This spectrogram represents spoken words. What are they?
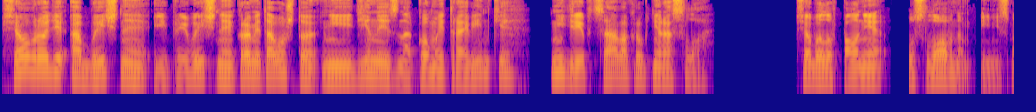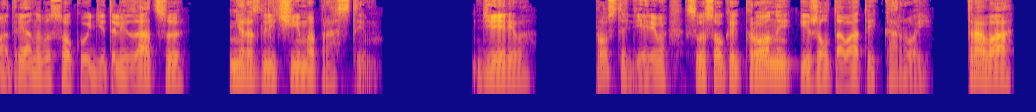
Все вроде обычное и привычное, кроме того, что ни единой знакомой травинки, ни деревца вокруг не росло. Все было вполне условным и, несмотря на высокую детализацию, неразличимо простым. Дерево, просто дерево, с высокой кроной и желтоватой корой. Трава,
